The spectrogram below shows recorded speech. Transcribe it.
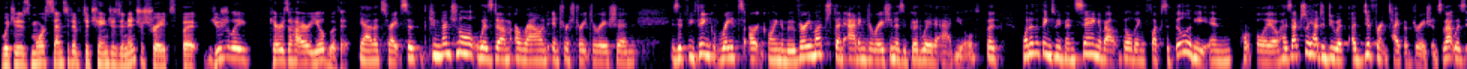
which is more sensitive to changes in interest rates, but usually carries a higher yield with it. Yeah, that's right. So, conventional wisdom around interest rate duration is if you think rates aren't going to move very much, then adding duration is a good way to add yield. But one of the things we've been saying about building flexibility in portfolio has actually had to do with a different type of duration. So, that was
